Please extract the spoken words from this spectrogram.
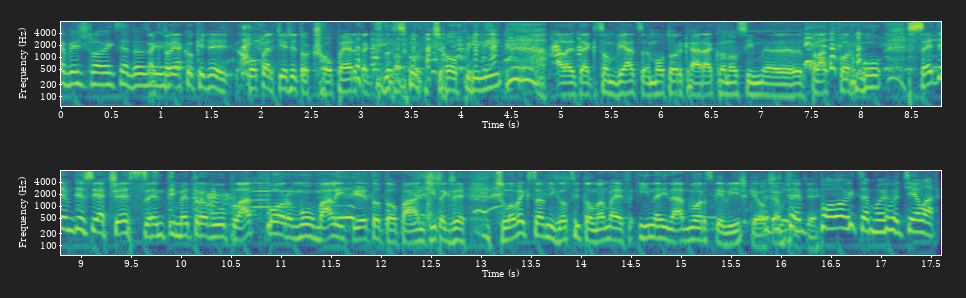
aby človek sa dozvie. Tak to je ako keď je choper, tiež je to čoper, tak to sú čopiny, ale tak som viac motorkár, ako nosím e, platformu. 76 cm platformu mali tieto topánky, takže človek sa v nich ocitol normálne v inej nadmorskej výške že to je okamžite. polovica môjho tela.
